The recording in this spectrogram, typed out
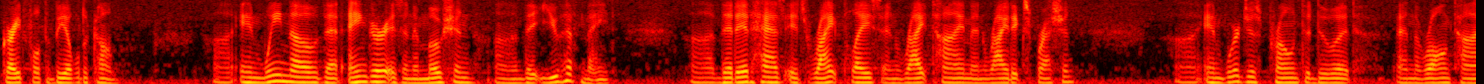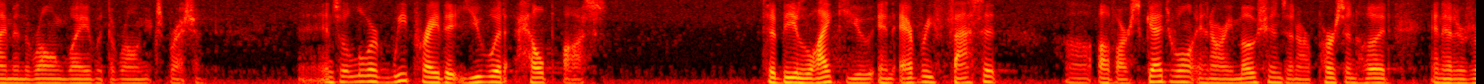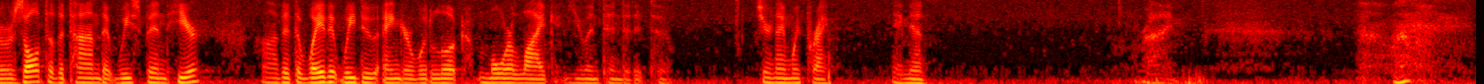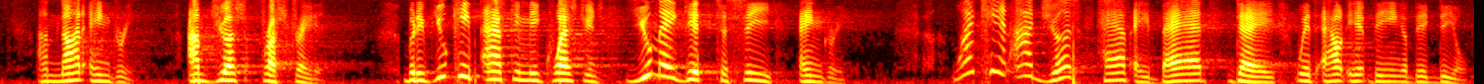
Grateful to be able to come. Uh, and we know that anger is an emotion uh, that you have made, uh, that it has its right place and right time and right expression. Uh, and we're just prone to do it in the wrong time, in the wrong way, with the wrong expression. And so, Lord, we pray that you would help us to be like you in every facet uh, of our schedule and our emotions and our personhood. And as a result of the time that we spend here, uh, that the way that we do anger would look more like you intended it to. It's your name we pray. Amen. All right. Well, I'm not angry. I'm just frustrated. But if you keep asking me questions, you may get to see angry. Why can't I just have a bad day without it being a big deal?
